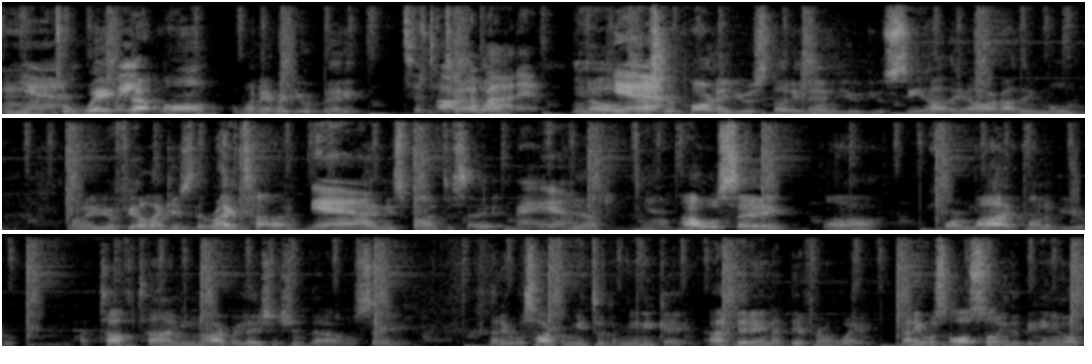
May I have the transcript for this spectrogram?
mm-hmm. yeah. to wait, that long. Whenever you're ready to talk tell about them, it. You mm-hmm. know, Yeah. that's your partner. You study them. You you see how they are, how they move. Whenever you feel like it's the right time, Yeah. then it's fine to say it. Right. Yeah. Yeah. Yeah. I will say, uh, for my point of view, a tough time in our relationship that I will say that it was hard for me to communicate. I did it in a different way, and it was also in the beginning of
